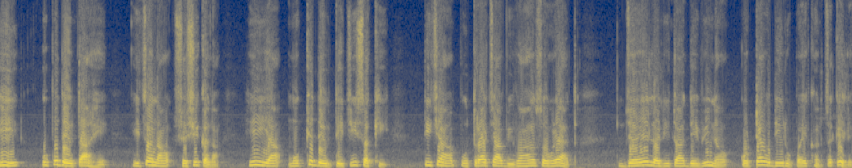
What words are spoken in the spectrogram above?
ही उपदेवता आहे. हिचं नाव शशिकला. ही या मुख्य देवतेची सखी. तिच्या पुत्राच्या विवाह सोहळ्यात जयललिता देवीनं कोट्यावधी रुपये खर्च केले.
